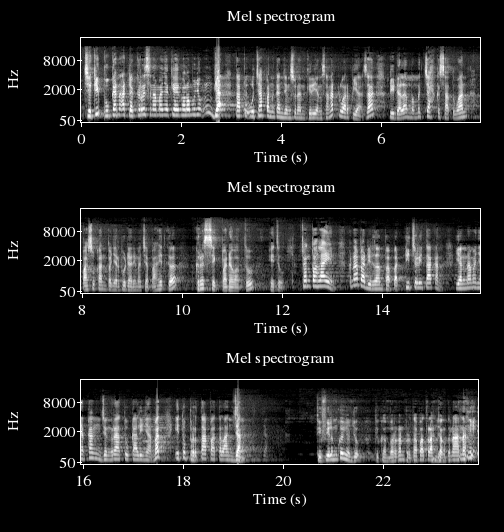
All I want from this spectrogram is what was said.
Jadi bukan ada keris namanya Kiai Kolomunyung, enggak. Tapi ucapan Kanjeng Sunan Giri yang sangat luar biasa di dalam memecah kesatuan pasukan penyerbu dari Majapahit ke Gresik pada waktu itu. Contoh lain, kenapa di dalam babat diceritakan yang namanya Kangjeng Ratu Kalinyamat itu bertapa telanjang. Di film yang yunjuk digambarkan betapa telanjang tenanan nih.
